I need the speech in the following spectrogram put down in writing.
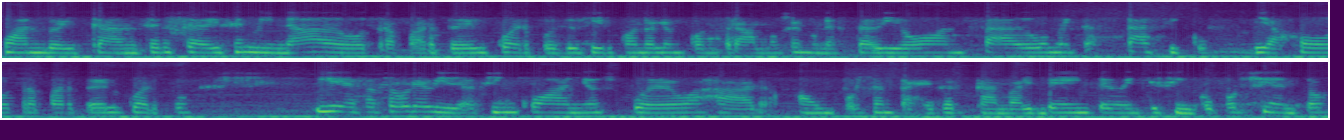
cuando el cáncer se ha diseminado a otra parte del cuerpo, es decir, cuando lo encontramos en un estadio avanzado o metastásico, viajó a otra parte del cuerpo y esa sobrevida a cinco años puede bajar a un porcentaje cercano al 20-25%,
